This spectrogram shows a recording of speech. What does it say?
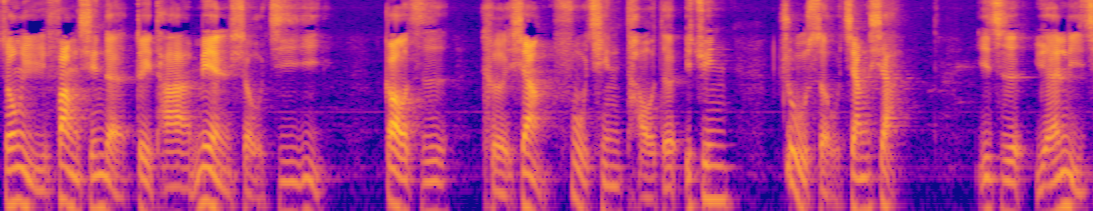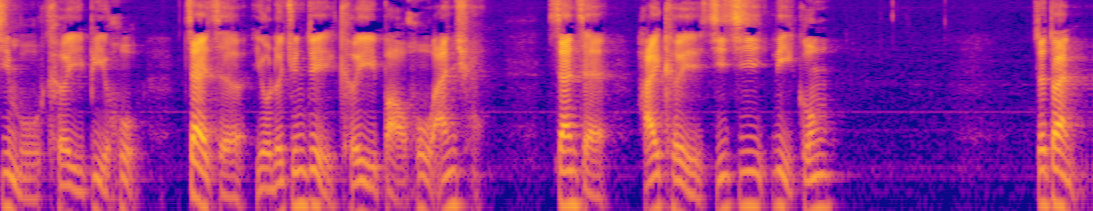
终于放心地对他面授机宜，告知可向父亲讨得一军驻守江夏，一之远离继母可以庇护；再者有了军队可以保护安全；三者还可以积极立功。这段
